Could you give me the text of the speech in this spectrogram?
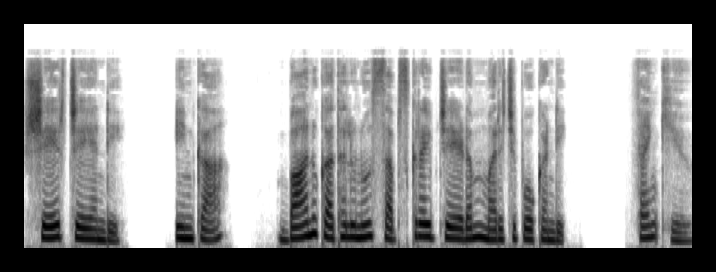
షేర్ చేయండి. ఇంకా బాను కథలును సబ్స్క్రైబ్ చేయడం మరిచిపోకండి. థ్యాంక్ యూ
